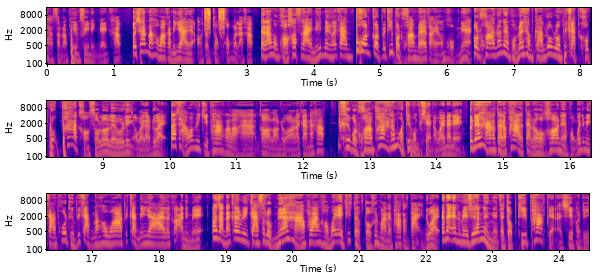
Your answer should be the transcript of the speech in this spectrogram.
จากสำนักพิมพ์ฟีนิกซ์น็กครับเวอร์ชันมังฮวากับนิยายเนี่ยออกจนจบครบหมดแล้วครับแต่นั้นผมขอข้อสนออีกนิดนึงแล้วกันทุกคนกดไปที่บททความแปลไทยของผมเนี่ยบทความนั้นเนี่ยผมได้ทำการรวบรวมพิกัดครบทุกภาคของโซโล่เลเวลลิ่งเอาไว้แล้วด้วยถ้าถามว่ามีกี่ภาคแล้วเหรอฮะก็ลองดูเอาแล้วกันนะครับคือบทความภาคทั้งหมดที่ผมเขียนเอาไว้นั่นเองเนื้อหาของแต่ละภาคหรือแต่ละหัวข้อเนี่ยผมก็จะมีการพูดถึงพิกัดมังฮวาพิกัดนิยายแล้วก็อนิเมะนอกจากนั้นก็จะมีการสรุปเนื้อหาพลังของพระเอกที่เติบโตขึ้นมาในภาคต่างๆด้วยและในแอนิเมะซีซั่นหนึ่งเนี่ยจะจบที่ภาคเปลี่ยนอาชีพพอดี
